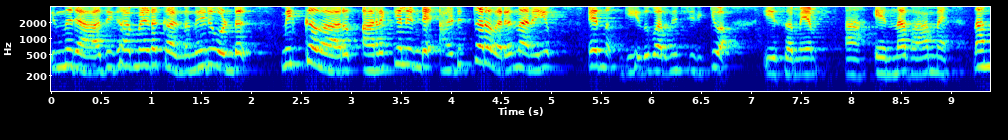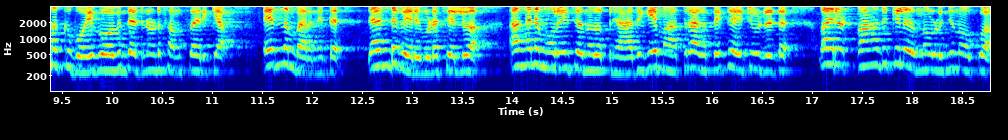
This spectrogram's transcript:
ഇന്ന് രാധികാമ്മയുടെ കണ്ണുനീര് കൊണ്ട് മിക്കവാറും അരക്കലിന്റെ അടിത്തറ വരെ നനയും എന്നും ഗീതു പറഞ്ഞ് ചിരിക്കുക ഈ സമയം ആ എന്നാ വാമ്മേ നമുക്ക് പോയി ഗോവിന്ദേട്ടനോട് സംസാരിക്കാം എന്നും പറഞ്ഞിട്ട് രണ്ടുപേരും കൂടെ ചെല്ലുക അങ്ങനെ മുറി ചെന്നതും രാധികയെ മാത്രം അകത്തേക്ക് കയറ്റി വിട്ടിട്ട് വരുൺ വാതിക്കൽ നിന്ന് ഒളിഞ്ഞു നോക്കുക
